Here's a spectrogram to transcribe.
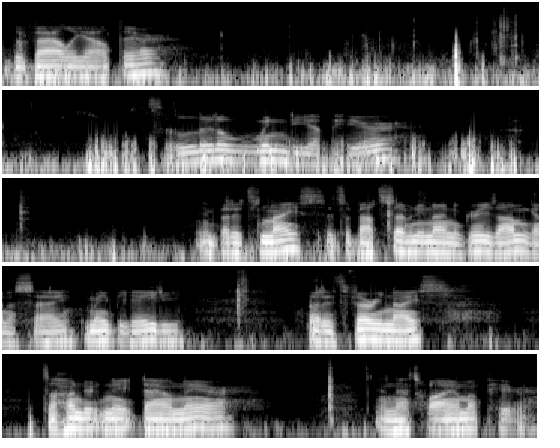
the valley out there. A little windy up here. And, but it's nice. It's about 79 degrees, I'm going to say. Maybe 80. But it's very nice. It's 108 down there. And that's why I'm up here.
